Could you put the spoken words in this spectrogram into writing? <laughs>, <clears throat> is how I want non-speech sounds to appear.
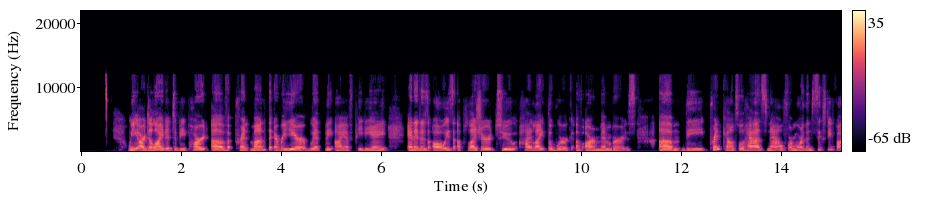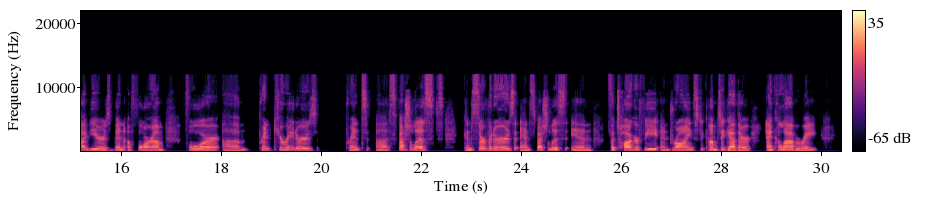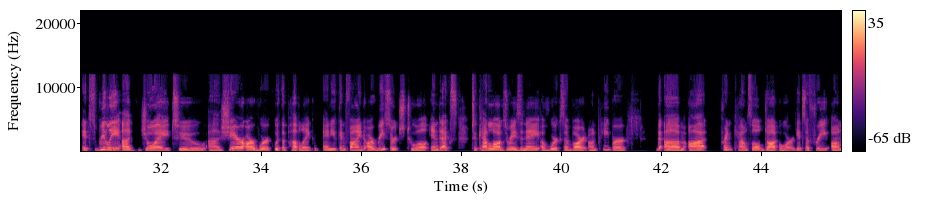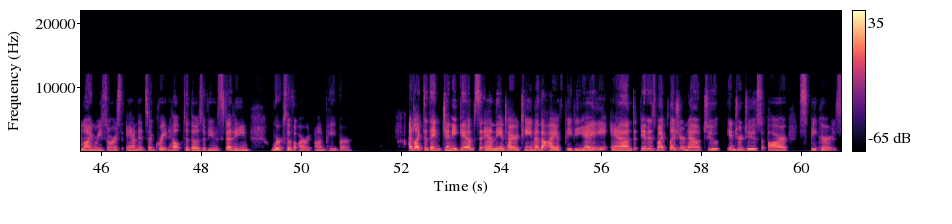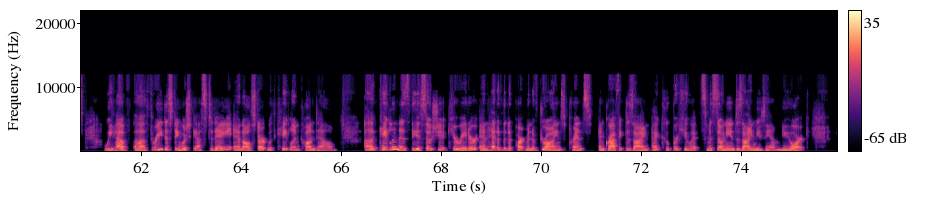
We are delighted to be part of Print Month every year with the IFPDA, and it is always a pleasure to highlight the work of our members. Um, the Print Council has now, for more than 65 years, been a forum for um, print curators, print uh, specialists, conservators, and specialists in photography and drawings to come together and collaborate. It's really a joy to uh, share our work with the public, and you can find our research tool, Index to Catalogues Raisonné of Works of Art on Paper, um, at printcouncil.org. It's a free online resource and it's a great help to those of you studying works of art on paper. I'd like to thank Jenny Gibbs and the entire team at the IFPDA. And it is my pleasure now to introduce our speakers. We have uh, three distinguished guests today, and I'll start with Caitlin Condell. Uh, Caitlin is the Associate Curator and Head of the Department of Drawings, Prints, and Graphic Design at Cooper Hewitt Smithsonian Design Museum, New York.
